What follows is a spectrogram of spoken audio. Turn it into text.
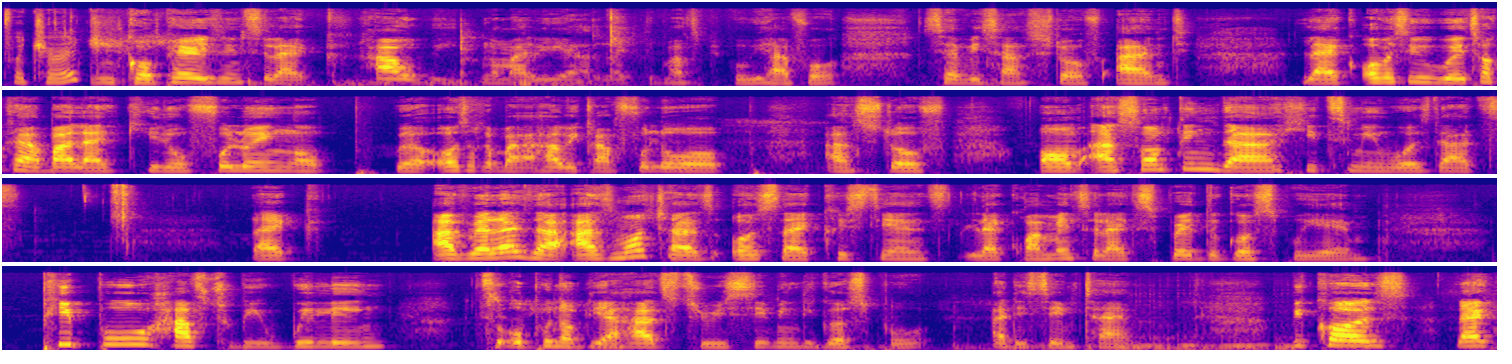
For church. in comparison to like how we normally are, like the amount of people we have for service and stuff. And like obviously, we are talking about like you know following up. We are all talking about how we can follow up and stuff. Um, and something that hit me was that like I've realized that as much as us like Christians, like we're meant to like spread the gospel, yeah, people have to be willing to open up their hearts to receiving the gospel at the same time. Because like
